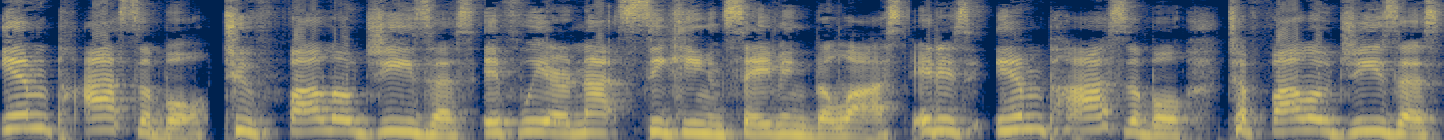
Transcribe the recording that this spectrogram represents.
impossible to follow Jesus if we are not seeking and saving the lost. It is impossible to follow Jesus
